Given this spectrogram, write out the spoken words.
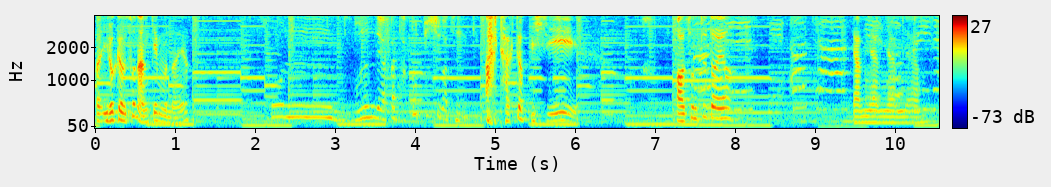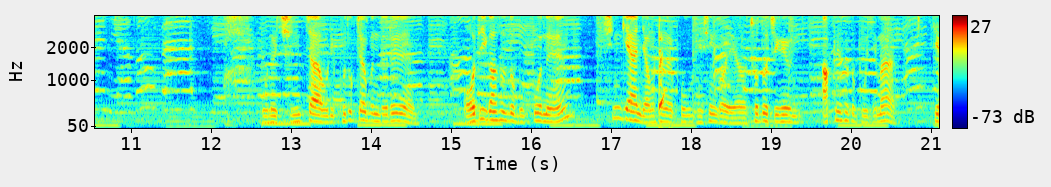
아, 이렇게 하면 손 안 깨묻나요? 손 무는데 약간 닥터피쉬 같은 느낌. 아 닥터피쉬. 아 손 뜯어요? 냠냠냠냠. 오늘 진짜 우리 구독자분들은 어디 가서도 못 보는 신기한 영상을 보고 계신 거예요. 저도 지금 앞에서도 보지만 이렇게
